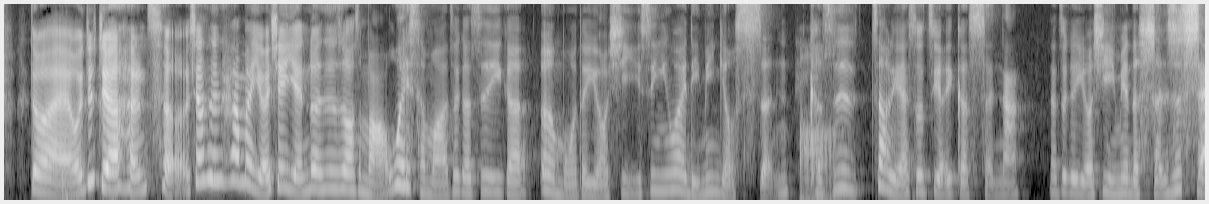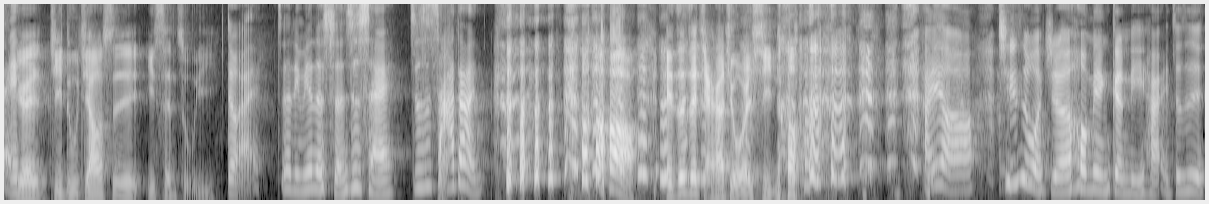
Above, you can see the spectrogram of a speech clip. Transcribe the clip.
对，我就觉得很扯，像是他们有一些言论是说什么，为什么这个是一个恶魔的游戏？是因为里面有神，哦、可是照理来说只有一个神啊。那这个游戏里面的神是谁？因为基督教是一神主义。对，这里面的神是谁？就是撒旦。哎、欸，这再讲下去我会信哦。还有，其实我觉得后面更厉害，就是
